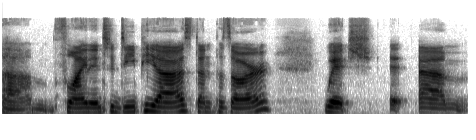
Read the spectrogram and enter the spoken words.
Um, flying into DPS, Denpasar, which um,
